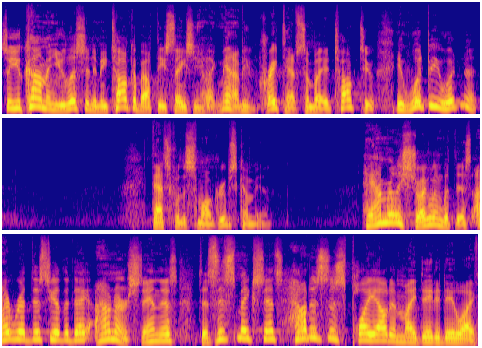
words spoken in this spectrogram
So you come and you listen to me talk about these things, and you're like, man, it'd be great to have somebody to talk to. It would be, wouldn't it? That's where the small groups come in. Hey, I'm really struggling with this. I read this the other day. I don't understand this. Does this make sense? How does this play out in my day to day life?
